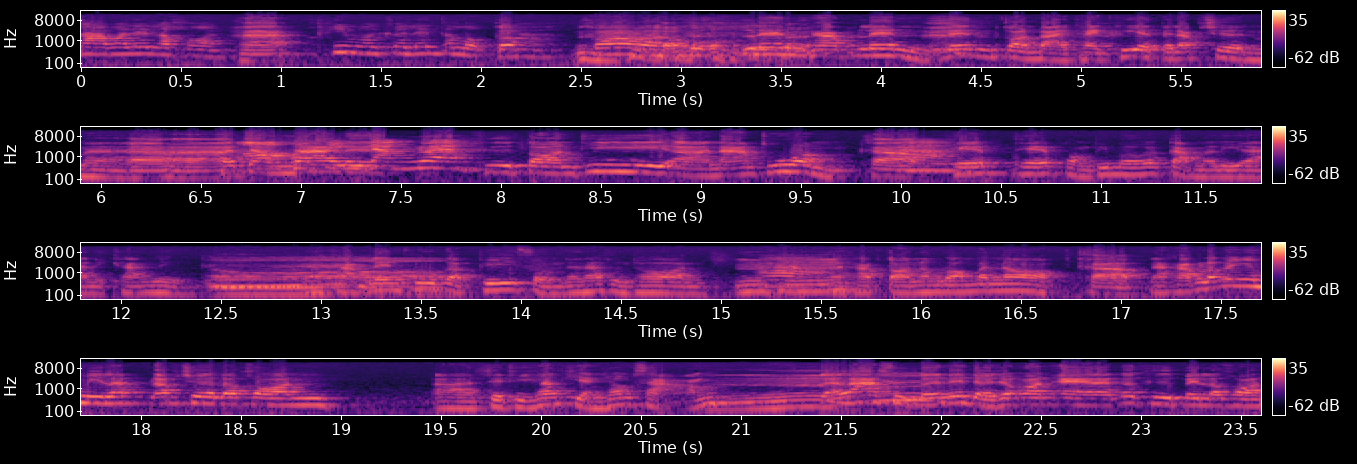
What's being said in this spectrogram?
ทราบว่าเล่นละคร ฮะ พี่มดเคยเล่นตลกไหมก็คะ ก็เล่นครับเล่นเล่นก่อนบ่ายใครเครียดไปรับเชิญมาอ่าฮะ ถ้าจำได้เลย อ๋อจริงจังด้วย คือตอนที่อ่าน้ำท่วม ครับ ค่ะ เทปเทปของพี่มดก็กลับมารีลานอีกครั้งหนึ่งอ๋อ นะครับเล่นคู่กับพี่ฝนธนสุนทรอืมอ่านะครับตอนนักร้องบ้านนอกครับ นะครับแล้วก็ยังมีรับรับเชิญละครอ่าเศรษฐีข้างเคียงช่องสามอืมและล่าสุดเลยเนี่ยเดี๋ยวจะออนแอร์แล้วก็คือเป็นละคร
